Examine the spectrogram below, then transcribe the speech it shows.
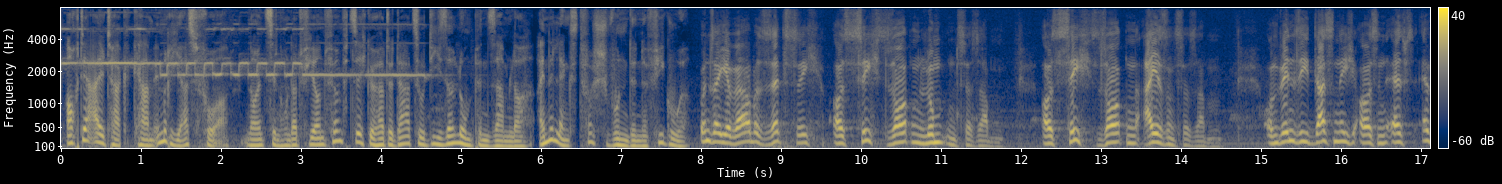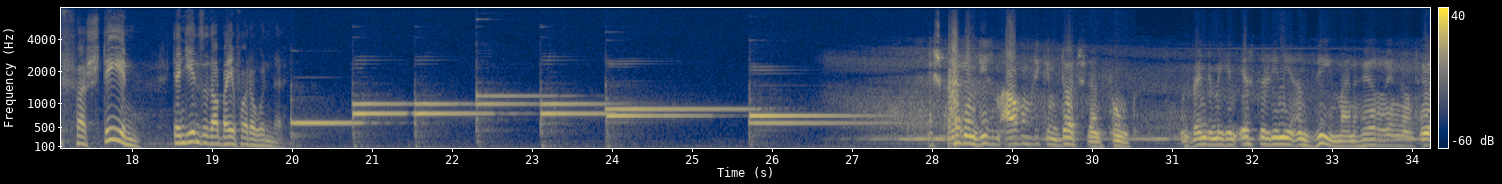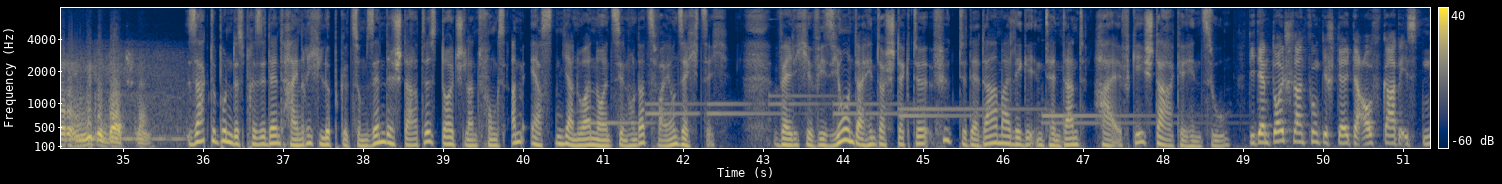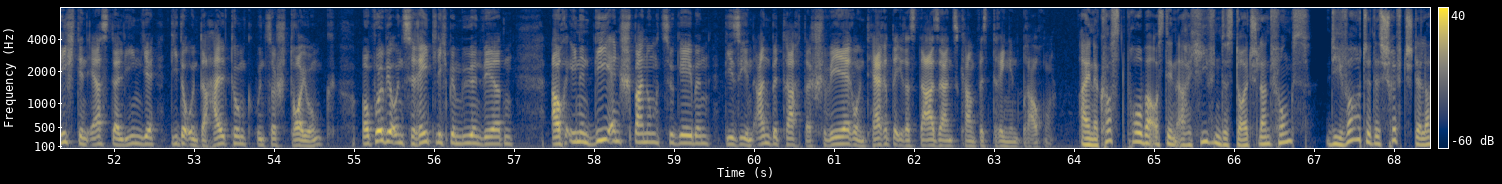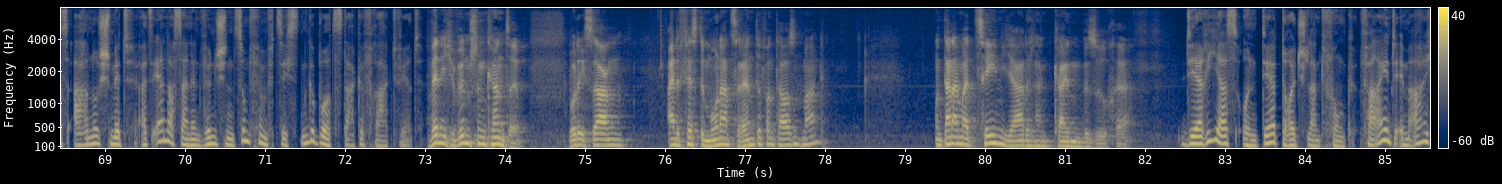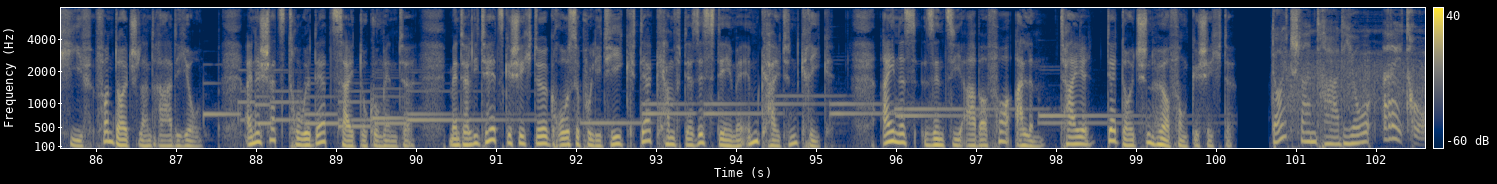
Auch der Alltag kam im Rias vor. 1954 gehörte dazu dieser Lumpensammler, eine längst verschwundene Figur. Unser Gewerbe setzt sich aus zig Sorten Lumpen zusammen, aus zig Sorten Eisen zusammen. Und wenn Sie das nicht aus dem SF verstehen, denn gehen Sie dabei vor der Hunde. Spreche in diesem Augenblick im Deutschlandfunk und wende mich in erster Linie an Sie, meine Hörerinnen und Hörer in Mitteldeutschland. Sagte Bundespräsident Heinrich Lübke zum Sendestart des Deutschlandfunks am 1. Januar 1962. Welche Vision dahinter steckte, fügte der damalige Intendant HFG Starke hinzu. Die dem Deutschlandfunk gestellte Aufgabe ist nicht in erster Linie die der Unterhaltung und Zerstreuung, obwohl wir uns redlich bemühen werden, auch ihnen die Entspannung zu geben, die sie in Anbetracht der Schwere und Härte ihres Daseinskampfes dringend brauchen. Eine Kostprobe aus den Archiven des Deutschlandfunks? Die Worte des Schriftstellers Arno Schmidt, als er nach seinen Wünschen zum 50. Geburtstag gefragt wird. Wenn ich wünschen könnte, würde ich sagen, eine feste Monatsrente von 1000 Mark und dann einmal zehn Jahre lang keinen Besucher. Der Rias und der Deutschlandfunk vereint im Archiv von Deutschlandradio. Eine Schatztruhe der Zeitdokumente. Mentalitätsgeschichte, große Politik, der Kampf der Systeme im Kalten Krieg. Eines sind sie aber vor allem Teil der deutschen Hörfunkgeschichte. Deutschlandradio Retro.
